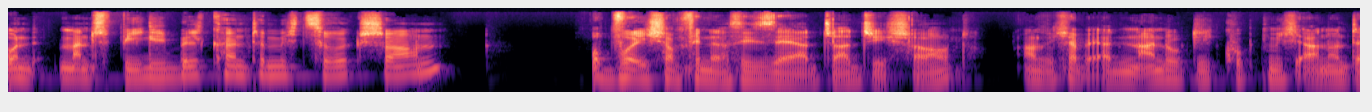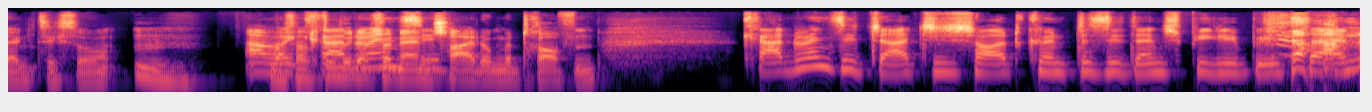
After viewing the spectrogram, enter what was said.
Und mein Spiegelbild könnte mich zurückschauen. Obwohl ich schon finde, dass sie sehr judgy schaut. Also ich habe eher den Eindruck, die guckt mich an und denkt sich so, hm, was hast du wieder für eine Entscheidung getroffen? Gerade wenn sie judgy schaut, könnte sie dein Spiegelbild sein.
